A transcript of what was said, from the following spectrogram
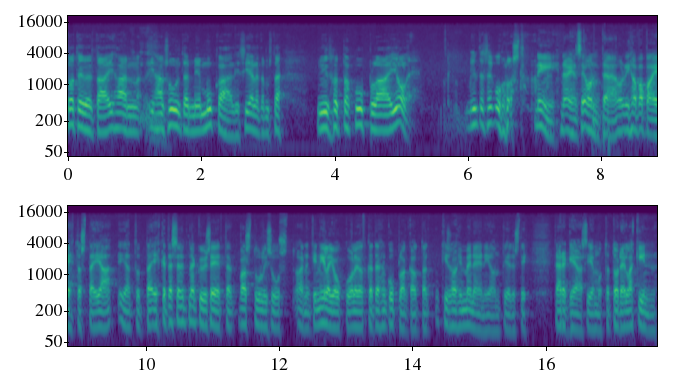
toteutetaan ihan, ihan suunnitelmien mukaan, eli siellä tämmöistä niin sanottua kuplaa ei ole. Miltä se kuulostaa? Niin, näinhän se on. Tämä on ihan vapaaehtoista ja, ja tota, ehkä tässä nyt näkyy se, että vastuullisuus ainakin niillä joukkueilla, jotka tähän kuplan kautta kisoihin menee, niin on tietysti tärkeä asia, mutta todellakin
